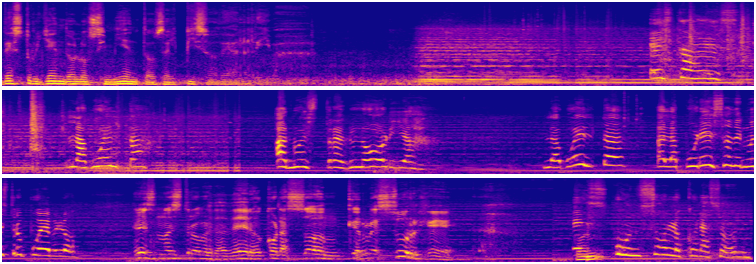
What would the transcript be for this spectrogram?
destruyendo los cimientos del piso de arriba. Esta es la vuelta a nuestra gloria. La vuelta a la pureza de nuestro pueblo. Es nuestro verdadero corazón que resurge. Es un solo corazón.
